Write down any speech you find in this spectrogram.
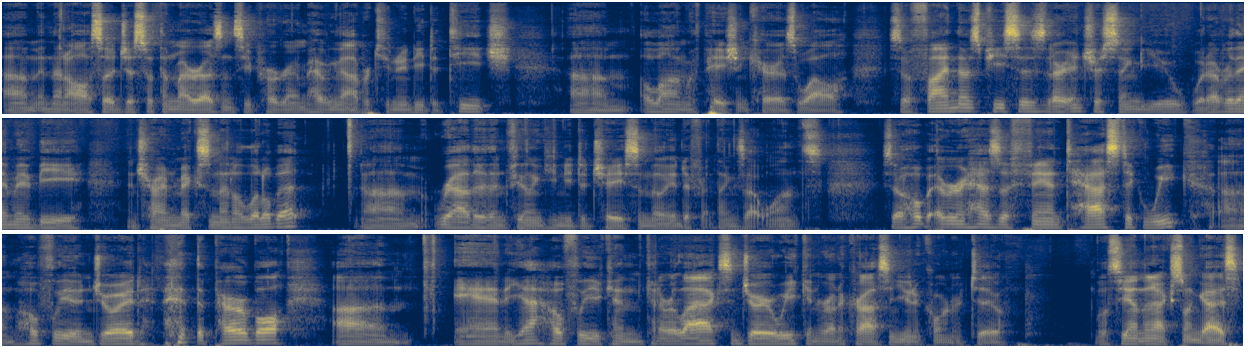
Um, and then also just within my residency program, having the opportunity to teach um, along with patient care as well. So find those pieces that are interesting to you, whatever they may be, and try and mix them in a little bit um, rather than feeling you need to chase a million different things at once. So I hope everyone has a fantastic week. Um, hopefully you enjoyed the parable. Um, and yeah, hopefully you can kind of relax, enjoy your week, and run across a unicorn or two. We'll see you on the next one, guys.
